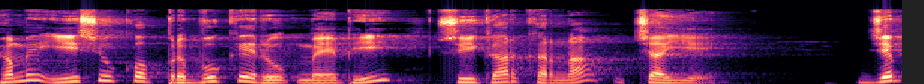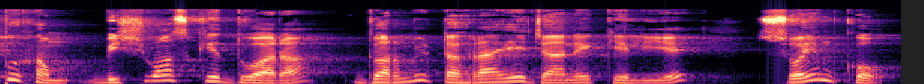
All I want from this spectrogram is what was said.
हमें यीशु को प्रभु के रूप में भी स्वीकार करना चाहिए। जब हम विश्वास के द्वारा धर्मी ठहराए जाने के लिए स्वयं को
